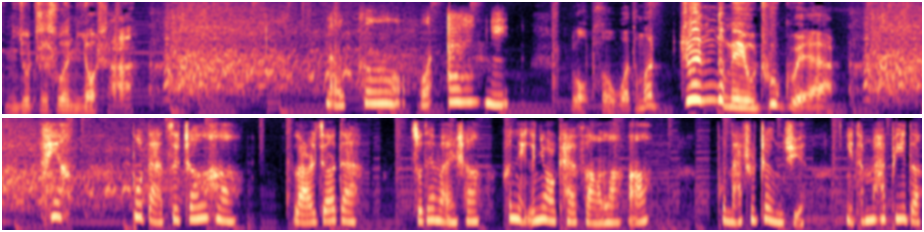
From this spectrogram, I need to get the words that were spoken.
你就直说你要啥。老公，我爱你。老婆，我他妈真的没有出轨。哎呀，不打自招哈！老实交代，昨天晚上。和哪个妞开房了啊？不拿出证据，你他妈逼的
